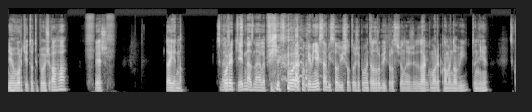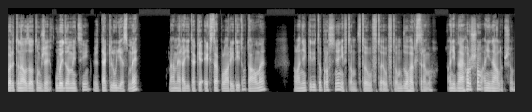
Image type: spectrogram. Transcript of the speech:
nehovorte to, ty povieš, aha, vieš, to je jedno. Skôr je, jedna z najlepších. Skôr ako keby nech sa by sa vyšlo to, že poďme teraz robiť proste, že zákon o reklame nový, to nie. Skôr je to naozaj o tom, že uvedomiť si, že takí ľudia sme, Máme radi také extrapolarity totálne, ale niekedy to proste není v tom, v, tom, v, tom, v tom dvoch extrémoch. Ani v najhoršom, ani najlepšom.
